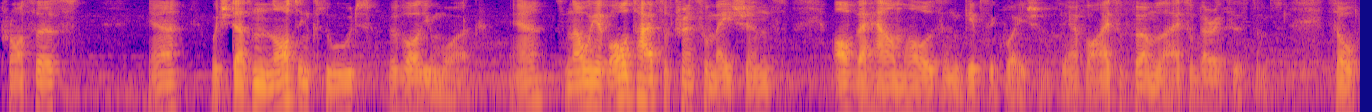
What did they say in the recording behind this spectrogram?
process, yeah, which does not include the volume work. Yeah, so now we have all types of transformations of the Helmholtz and Gibbs equations, yeah, for isothermal isobaric systems. So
